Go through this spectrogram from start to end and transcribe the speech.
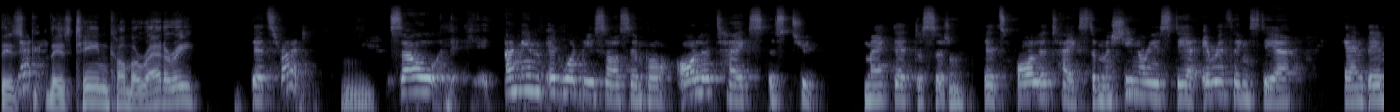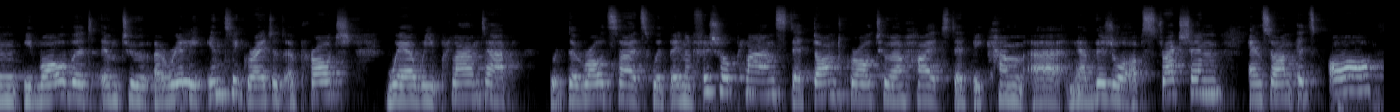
There's yeah. there's team camaraderie. That's right. Mm. So, I mean, it would be so simple. All it takes is to make that decision. It's all it takes. The machinery is there, everything's there, and then evolve it into a really integrated approach where we plant up the roadsides with beneficial plants that don't grow to a height that become uh, a visual obstruction and so on. It's all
